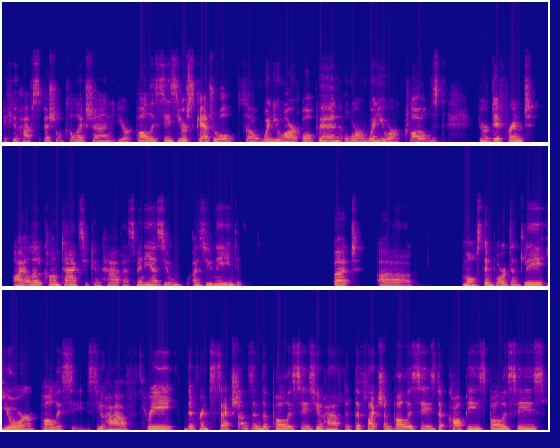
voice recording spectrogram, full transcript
If you have special collection, your policies, your schedule. So when you are open or when you are closed, your different ILL contacts, you can have as many as you as you need. But uh, most importantly, your policies. You have three different sections in the policies. You have the deflection policies, the copies policies,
